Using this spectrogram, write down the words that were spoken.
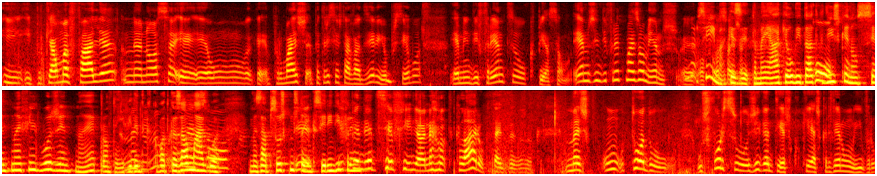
E, e porque há uma falha na nossa. É, é um, é, por mais. A Patrícia estava a dizer, e eu percebo é-me indiferente o que pensam. É-nos indiferente mais ou menos. É, sim, mas seja, quer dizer, também há aquele ditado com... que diz que quem não se sente não é filho de boa gente, não é? Pronto, é evidente não, que pode casar uma é água, só... mas há pessoas que nos têm que ser indiferentes. Depender de ser filho ou não, claro que tem de... Mas um, todo o esforço gigantesco que é escrever um livro,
